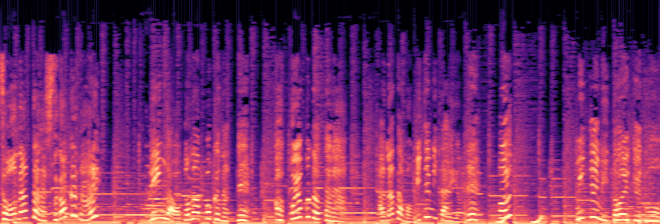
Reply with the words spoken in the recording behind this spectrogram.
そうなったらすごくない？凛が大人っぽくなっても見てみたいよね。え？見てみたいけど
